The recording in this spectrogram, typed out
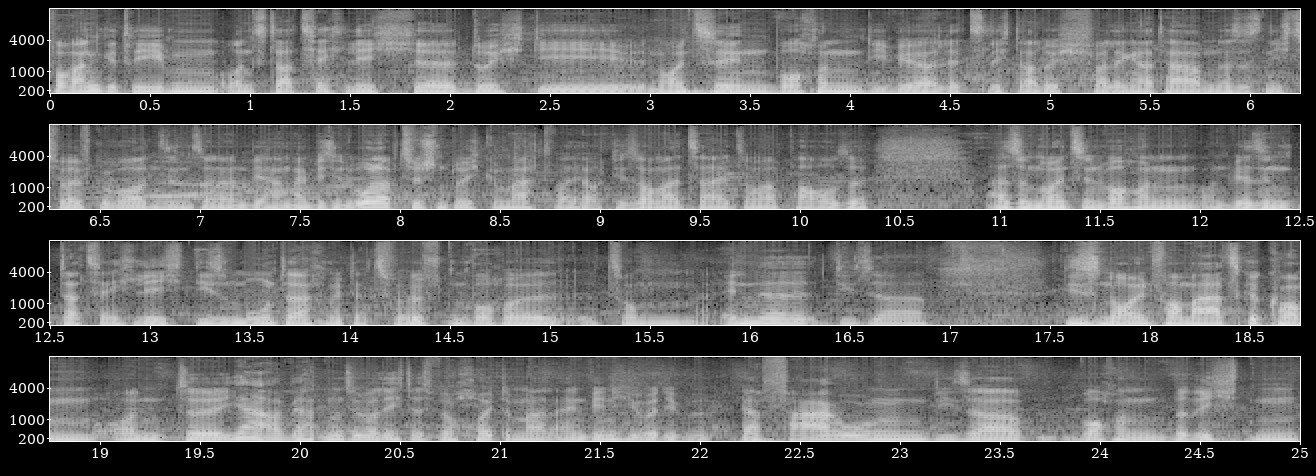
vorangetrieben, uns tatsächlich äh, durch die 19 Wochen, die wir letztlich dadurch verlängert haben, dass es nicht zwölf geworden sind, sondern wir haben ein bisschen Urlaub zwischendurch gemacht, war ja auch die Sommerzeit, Sommerpause. Also 19 Wochen und wir sind tatsächlich diesen Montag mit der zwölften Woche zum Ende dieser dieses neuen Formats gekommen und äh, ja, wir hatten uns überlegt, dass wir heute mal ein wenig über die Erfahrungen dieser Wochen berichten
